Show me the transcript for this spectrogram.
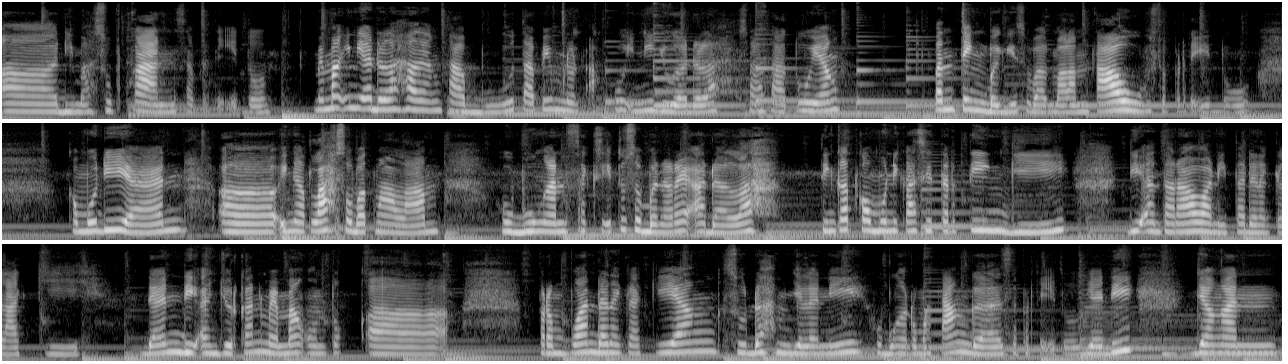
uh, dimasukkan seperti itu. Memang ini adalah hal yang tabu, tapi menurut aku ini juga adalah salah satu yang penting bagi sobat malam tahu seperti itu. Kemudian uh, ingatlah sobat malam, hubungan seks itu sebenarnya adalah tingkat komunikasi tertinggi di antara wanita dan laki-laki dan dianjurkan memang untuk uh, perempuan dan laki-laki yang sudah menjalani hubungan rumah tangga seperti itu. Jadi jangan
